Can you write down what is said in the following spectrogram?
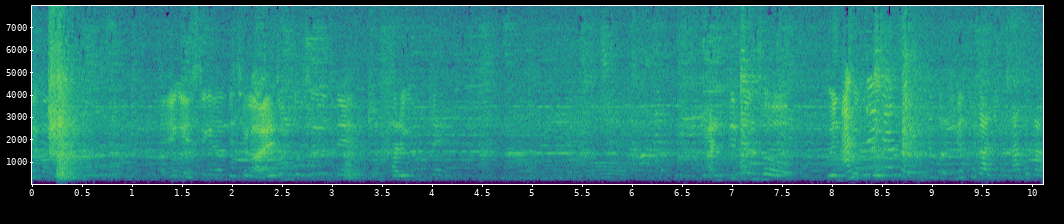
얘가 S긴 한데 제가 R 정도 쓰는데 좀 다르긴 한데 어, 안 뜨면서 왼쪽 안 쓰면서 왼쪽으로 이렇게 가는구나, 그죠?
